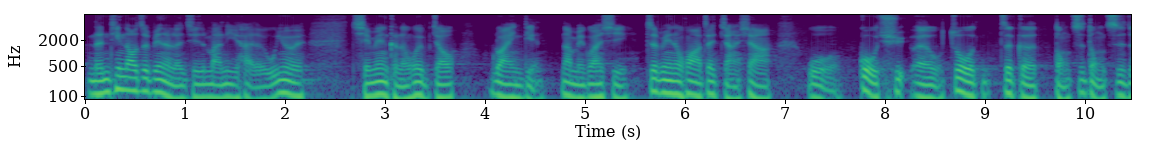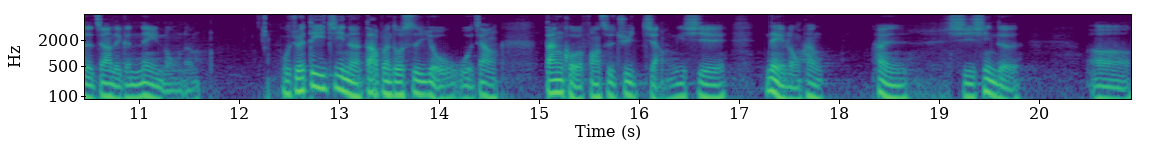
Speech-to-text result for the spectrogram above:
能听到这边的人其实蛮厉害的，因为前面可能会比较乱一点，那没关系。这边的话再讲一下我过去呃做这个懂之懂之的这样的一个内容呢，我觉得第一季呢大部分都是由我这样单口的方式去讲一些内容和和习性的呃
